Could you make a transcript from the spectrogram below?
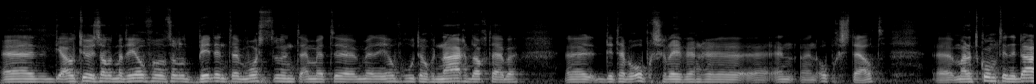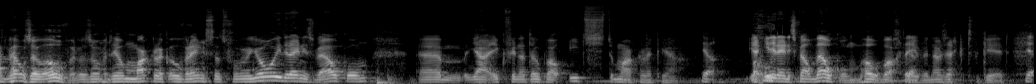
Ja. eh, die auteur zal het met heel veel zal het biddend en worstelend en met, met heel veel goed over nagedacht hebben. Eh, dit hebben opgeschreven en, ge- en, en opgesteld. Eh, maar het komt inderdaad wel zo over. Alsof het heel makkelijk overeengesteld is voor joh, iedereen is welkom. Ehm, ja, ik vind dat ook wel iets te makkelijk, ja. ja. Iedereen is wel welkom. Oh, wacht Ja. even, nou zeg ik het verkeerd. Ja.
